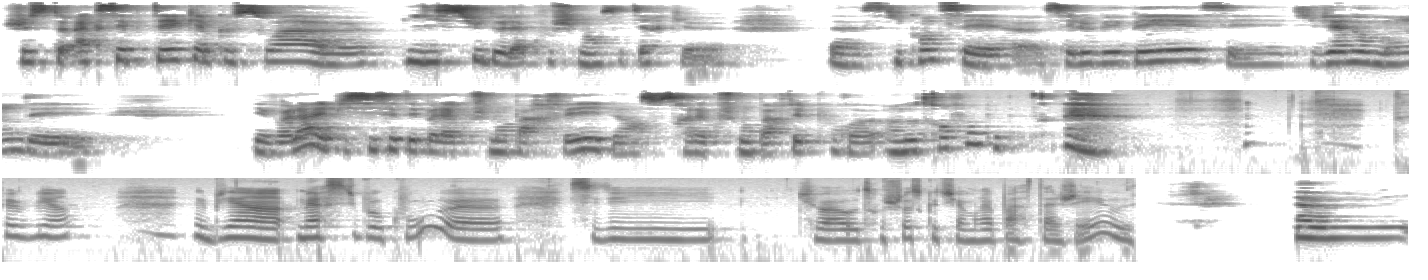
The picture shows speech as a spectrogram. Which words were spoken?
juste accepter quelle que soit l'issue de l'accouchement, c'est-à-dire que ce qui compte c'est c'est le bébé, c'est qu'il vienne au monde et et voilà, et puis si c'était pas l'accouchement parfait, eh bien ce sera l'accouchement parfait pour un autre enfant peut-être. Très bien. Eh bien, merci beaucoup. Euh, si tu as autre chose que tu aimerais partager euh,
